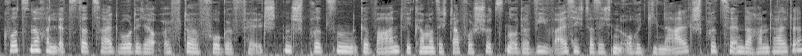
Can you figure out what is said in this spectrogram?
kurz noch, in letzter Zeit wurde ja öfter vor gefälschten Spritzen gewarnt. Wie kann man sich davor schützen oder wie weiß ich, dass ich eine Originalspritze in der Hand halte?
